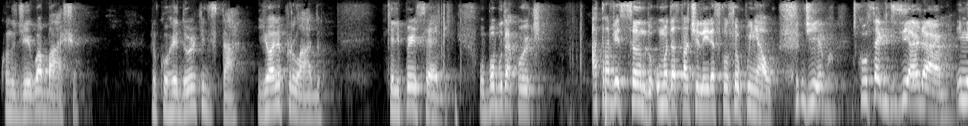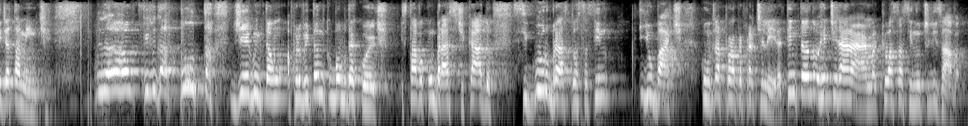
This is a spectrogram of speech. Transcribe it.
quando Diego abaixa no corredor que ele está e olha para o lado, que ele percebe o bobo da corte atravessando uma das prateleiras com seu punhal. Diego consegue desviar da arma imediatamente. Não, filho da puta! Diego, então, aproveitando que o bobo da corte estava com o braço esticado, segura o braço do assassino e o bate contra a própria prateleira, tentando retirar a arma que o assassino utilizava.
